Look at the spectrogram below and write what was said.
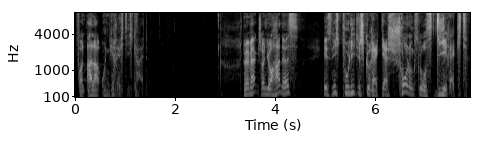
von aller Ungerechtigkeit. Und wir merken schon, Johannes ist nicht politisch korrekt, der ist schonungslos direkt.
